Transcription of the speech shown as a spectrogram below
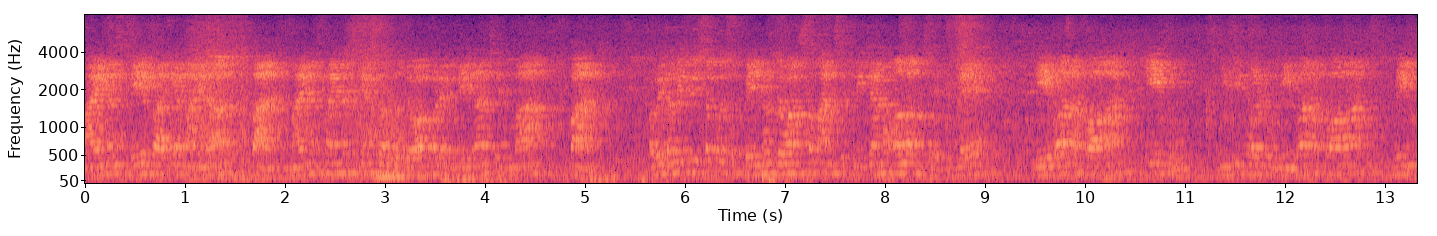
માઇનસ 2 ભાગ્યા માઇનસ 5 માઇનસ માઇનસ કેન્સલ તો જવાબ મળે 2 ના છેદમાં 5 હવે તમે જોઈ શકો છો બેનો જવાબ સમાન છે ત્રીજાનો અલગ છે એટલે a1 upon a2 is equal to b1 upon b2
